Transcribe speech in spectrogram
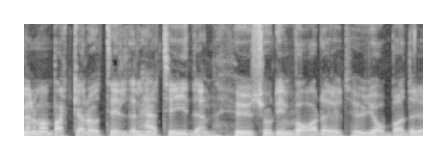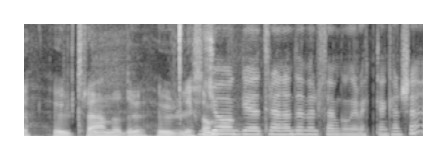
Men om man backar då till den här tiden, hur såg din vardag ut? Hur jobbade du? Hur tränade du? Hur liksom... Jag eh, tränade väl fem gånger i veckan kanske. Eh,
